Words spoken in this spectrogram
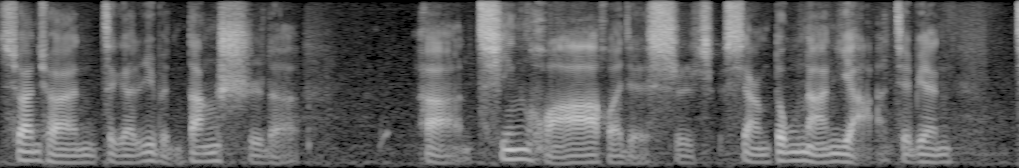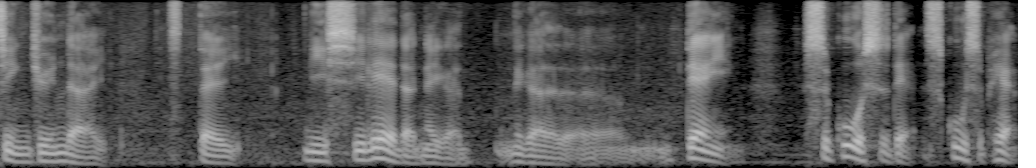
宣传这个日本当时的啊侵华或者是向东南亚这边进军的的。一系列的那个那个电影是故事电是故事片，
